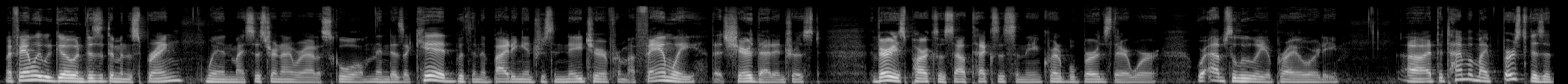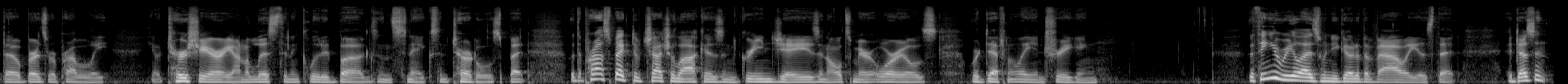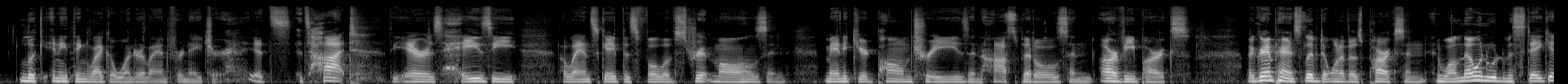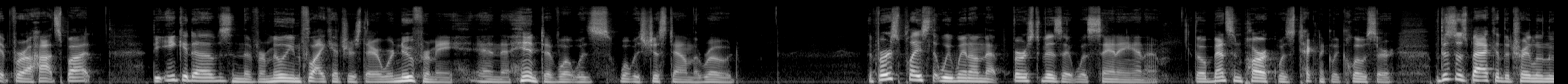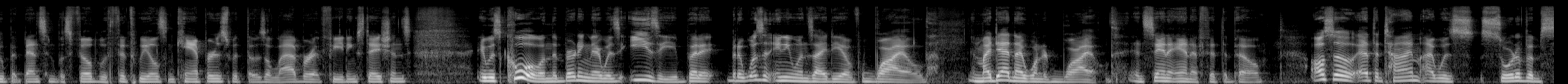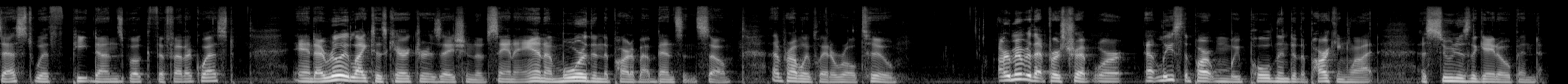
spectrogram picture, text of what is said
My family would go and visit them in the spring when my sister and I were out of school. And as a kid with an abiding interest in nature from a family that shared that interest, the various parks of South Texas and the incredible birds there were, were absolutely a priority. Uh, at the time of my first visit, though, birds were probably you know, tertiary on a list that included bugs and snakes and turtles, but, but the prospect of chachalacas and green jays and Altamira orioles were definitely intriguing. The thing you realize when you go to the valley is that it doesn't look anything like a wonderland for nature. It's it's hot, the air is hazy, the landscape is full of strip malls and manicured palm trees and hospitals and RV parks. My grandparents lived at one of those parks, and, and while no one would mistake it for a hot spot, the Inca doves and the vermilion flycatchers there were new for me and a hint of what was what was just down the road. The first place that we went on that first visit was Santa Ana, though Bentsen Park was technically closer. But this was back in the trailer loop at Bentsen was filled with fifth wheels and campers with those elaborate feeding stations. It was cool and the birding there was easy, but it but it wasn't anyone's idea of wild. And my dad and I wanted wild, and Santa Ana fit the bill. Also, at the time, I was sort of obsessed with Pete Dunne's book, The Feather Quest. And I really liked his characterization of Santa Ana more than the part about Bentsen, so that probably played a role too. I remember that first trip, or at least the part when we pulled into the parking lot as soon as the gate opened.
